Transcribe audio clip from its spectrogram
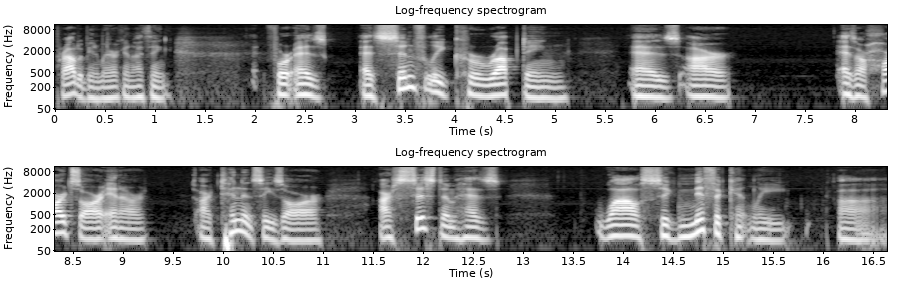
proud to be an american i think for as as sinfully corrupting as our as our hearts are and our our tendencies are our system has while significantly uh,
